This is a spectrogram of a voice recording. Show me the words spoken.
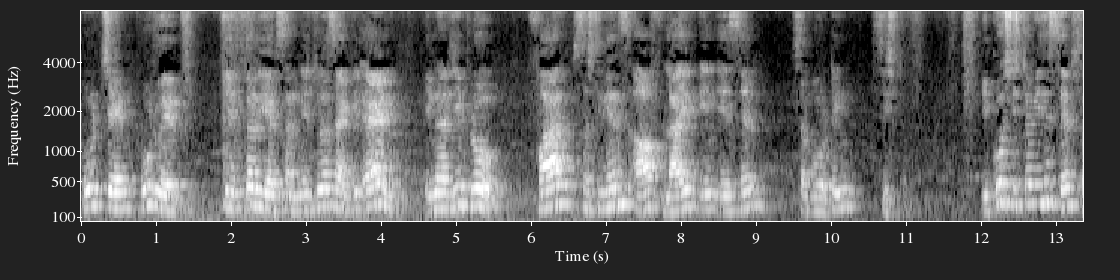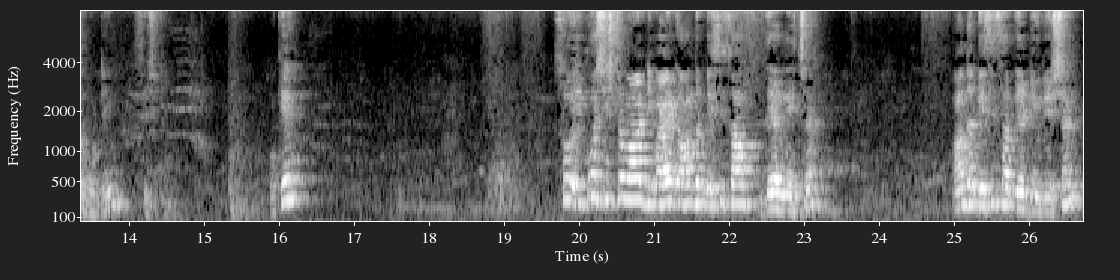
food chain, food web, chemical reaction, natural cycle and energy flow for sustenance of life in a self-supporting system. Ecosystem is a self-supporting system. Okay? So ecosystem are divided on the basis of their nature, on the basis of their duration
